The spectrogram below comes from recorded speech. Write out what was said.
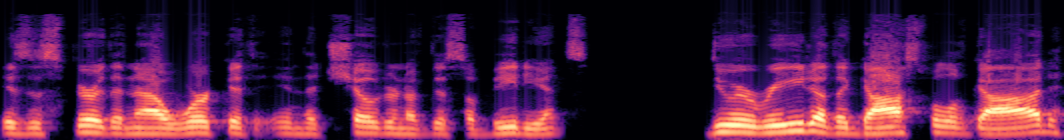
is the spirit that now worketh in the children of disobedience. Do we read of the gospel of God?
